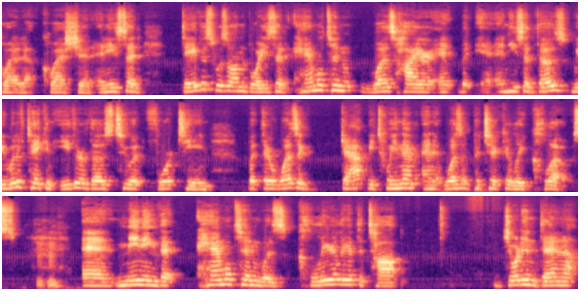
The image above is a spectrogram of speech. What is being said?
uh, question. And he said, Davis was on the board. He said Hamilton was higher, and, but and he said those we would have taken either of those two at 14, but there was a gap between them, and it wasn't particularly close. Mm-hmm. And meaning that Hamilton was clearly at the top. Jordan Dana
